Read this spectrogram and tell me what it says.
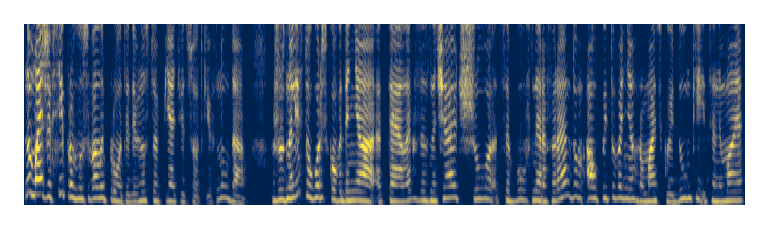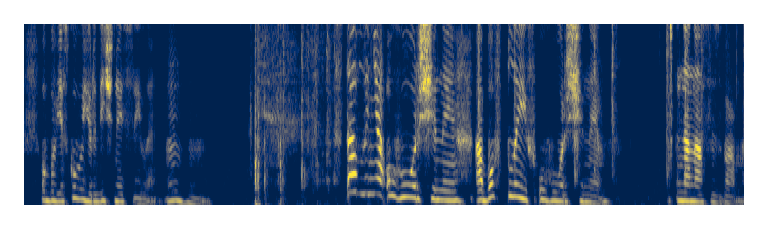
Ну, майже всі проголосували проти 95%. Ну да. Журналісти угорського видання Телекс зазначають, що це був не референдум, а опитування громадської думки, і це не має обов'язкової юридичної сили. Угу. Ставлення Угорщини або вплив Угорщини на нас із вами.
